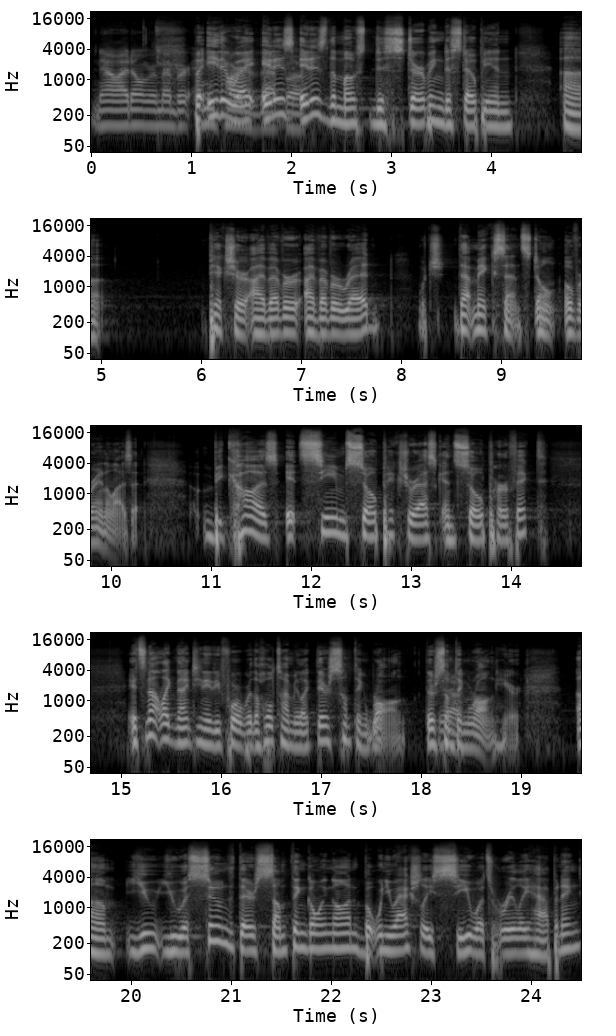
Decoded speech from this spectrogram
Now I don't remember. But any either part way, of that it is book. it is the most disturbing dystopian uh, picture I've ever I've ever read. Which that makes sense. Don't overanalyze it, because it seems so picturesque and so perfect. It's not like 1984 where the whole time you're like, "There's something wrong. There's Yeah. something wrong here." Um, you you assume that there's something going on, but when you actually see what's really happening,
